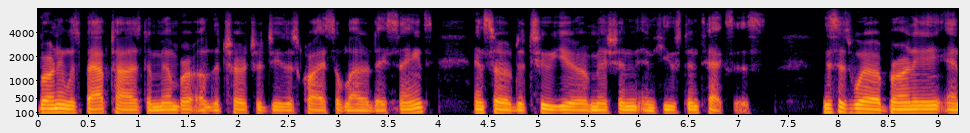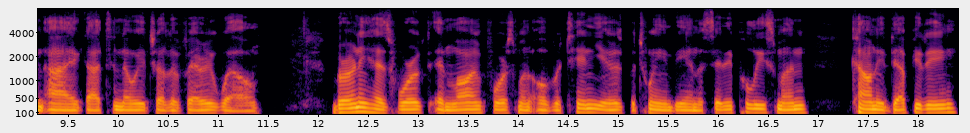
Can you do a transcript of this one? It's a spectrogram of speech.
Bernie was baptized a member of the Church of Jesus Christ of Latter day Saints and served a two year mission in Houston, Texas. This is where Bernie and I got to know each other very well. Bernie has worked in law enforcement over 10 years between being a city policeman, county deputy,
